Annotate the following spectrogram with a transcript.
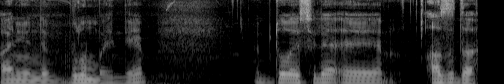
Aynı yönde bulunmayın diye. Dolayısıyla e, azı da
